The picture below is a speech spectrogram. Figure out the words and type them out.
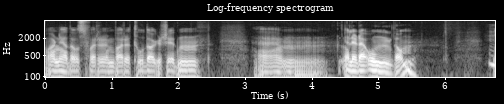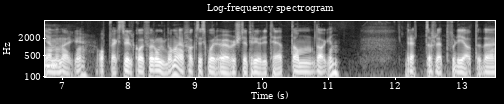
var nede hos for bare to dager siden. Eh, eller det er ungdom hjemme i mm. Norge. Oppvekstvilkår for ungdom er faktisk vår øverste prioritet om dagen. Rett og slett fordi at det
